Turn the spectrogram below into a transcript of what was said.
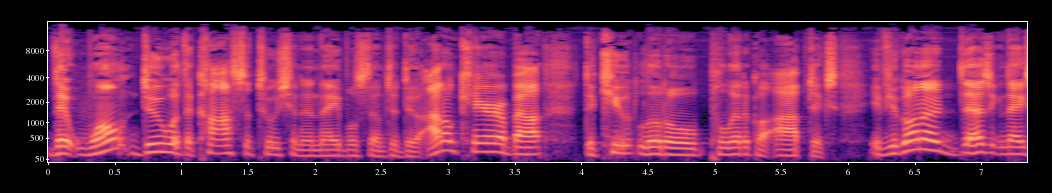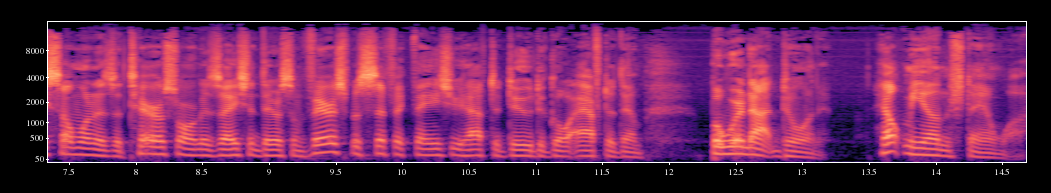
That won't do what the Constitution enables them to do. I don't care about the cute little political optics. If you're going to designate someone as a terrorist organization, there are some very specific things you have to do to go after them, but we're not doing it. Help me understand why.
